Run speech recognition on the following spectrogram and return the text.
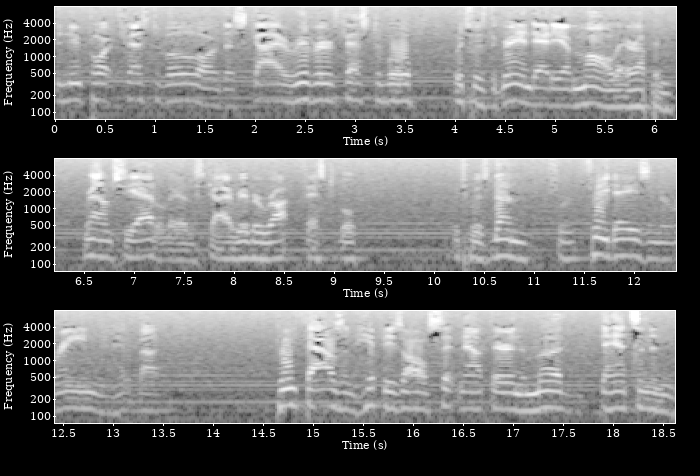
the Newport Festival or the Sky River Festival, which was the granddaddy of them all there up in around Seattle there, the Sky River Rock Festival, which was done for three days in the rain and had 3,000 hippies all sitting out there in the mud dancing and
